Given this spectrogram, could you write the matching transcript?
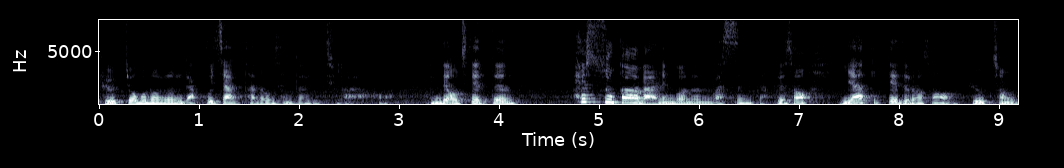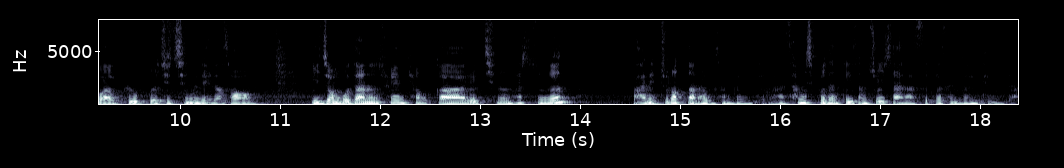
교육적으로는 나쁘지 않다라고 생각이 들어요. 근데 어찌됐든 횟수가 많은 거는 맞습니다. 그래서 2학기 때 들어서 교육청과 교육부의 지침을 내려서 이전보다는 수행평가를 치는 횟수는 많이 줄었다라고 생각이 들어요. 한 30% 이상 줄지 않았을까 생각이 듭니다.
